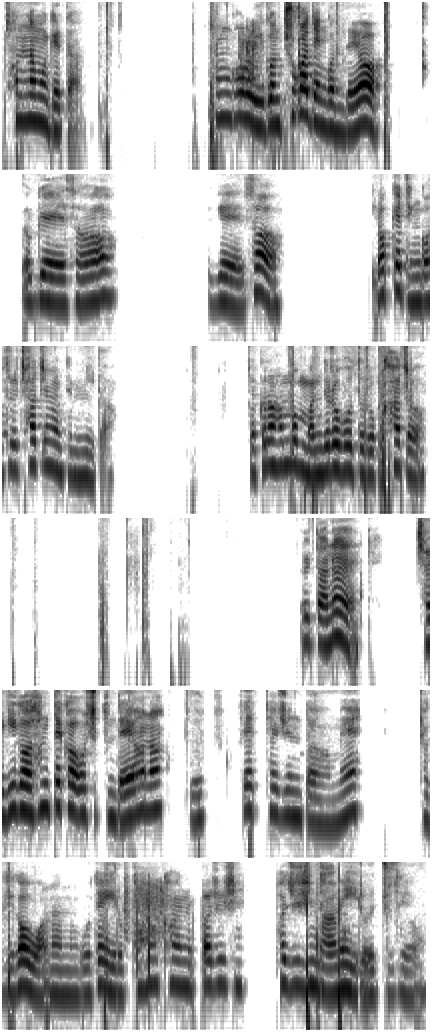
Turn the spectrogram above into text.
참나무 계단. 참고로 이건 추가된 건데요. 여기에서, 여기에서 이렇게 된 것을 찾으면 됩니다. 자, 그럼 한번 만들어 보도록 하죠. 일단은 자기가 선택하고 싶은데 하나, 둘, 셋 해준 다음에 자기가 원하는 곳에 이렇게 한 칸을 빠주신 파주신 다음에 이뤄주세요.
